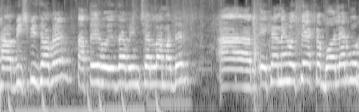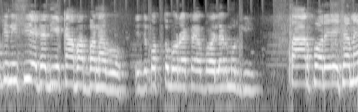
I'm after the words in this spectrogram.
হ্যাঁ বিশ পিস হবে। তাতে হয়ে যাবে ইনশাল্লাহ আমাদের আর এখানে হচ্ছে একটা ব্রয়লার মুরগি নিছি, এটা দিয়ে কাবাব বানাবো। এই যে কত বড় একটা ব্রয়লার মুরগি। তারপরে এখানে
